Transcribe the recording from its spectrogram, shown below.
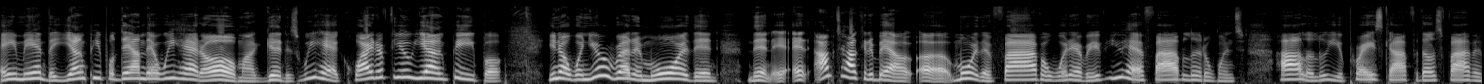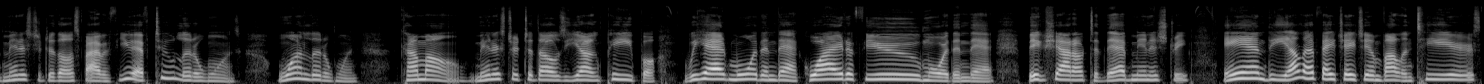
Amen. The young people down there, we had, oh my goodness, we had quite a few young people. You know, when you're running more than, than and I'm talking about uh, more than five or whatever, if you have five little ones, hallelujah, praise God for those five and minister to those five. If you have two little ones, one little one, Come on, minister to those young people. We had more than that, quite a few more than that. Big shout out to that ministry and the LFHHM volunteers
